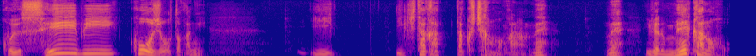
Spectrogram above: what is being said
こういう整備工場とかに行きたかった口かもわからんね。ね。いわゆるメカの方。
